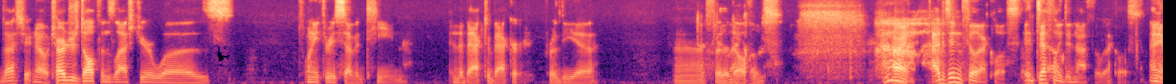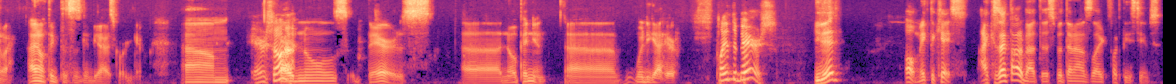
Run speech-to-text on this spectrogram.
Last year? No, Chargers Dolphins last year was 23 17 in the back to backer for the uh, uh, for the Dolphins. All right, I didn't feel that close. It definitely did not feel that close. Anyway, I don't think this is going to be a high scoring game. Um, Arizona. Cardinals Bears. Uh, no opinion. Uh, what do you got here? Played the Bears. You did? Oh, make the case. I because I thought about this, but then I was like, "Fuck these teams."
